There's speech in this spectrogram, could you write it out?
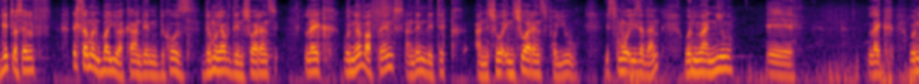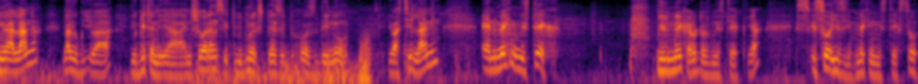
Get yourself, let someone buy you a car and then because the more you have the insurance, like when you have a friend and then they take an insur insurance for you it's more easier than when you are new uh, like when you are a learner now you, you are you get an uh, insurance it will be more expensive because they know you are still learning and making mistake you'll make a lot of mistake yeah it's, it's so easy making mistakes so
